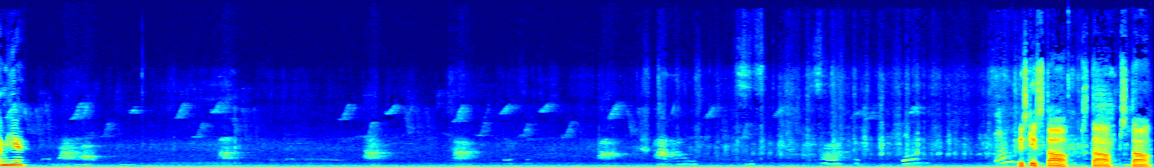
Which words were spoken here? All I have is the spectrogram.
Come here. Biscuit, stop, stop, stop.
